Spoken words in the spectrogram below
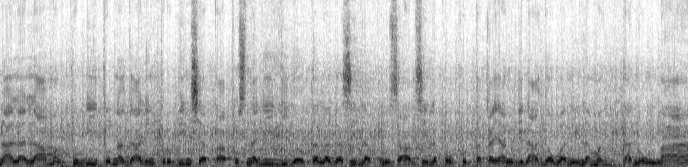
nalalaman ko dito na galing probinsya tapos naliligaw talaga sila kung saan sila pupunta. Kaya ang ginagawa nila magtanong nga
